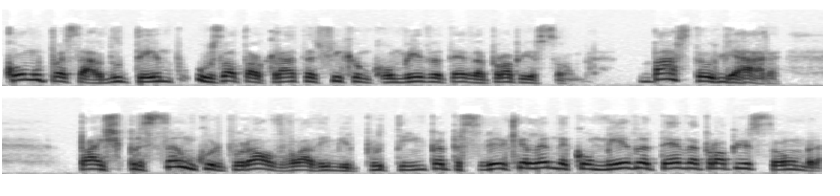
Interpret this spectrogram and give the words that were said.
Com o passar do tempo, os autocratas ficam com medo até da própria sombra. Basta olhar para a expressão corporal de Vladimir Putin para perceber que ele anda com medo até da própria sombra.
